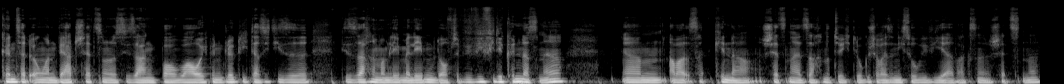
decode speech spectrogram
können es halt irgendwann wertschätzen oder dass sie sagen, boah, wow, ich bin glücklich, dass ich diese, diese Sachen in meinem Leben erleben durfte. Wie, wie viele können das, ne? Ähm, aber es, Kinder schätzen halt Sachen natürlich logischerweise nicht so, wie wir Erwachsene schätzen, ne?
